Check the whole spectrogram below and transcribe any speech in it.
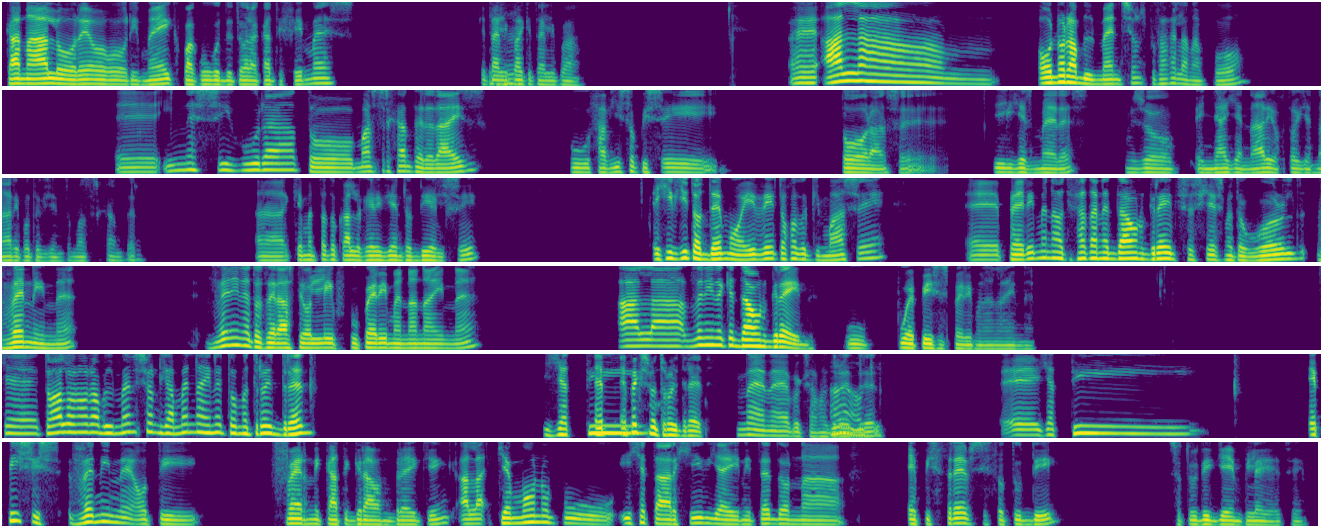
κάνα άλλο ωραίο remake που ακούγονται τώρα κάτι φήμες και τα λοιπά και τα λοιπά. Ε, άλλα honorable mentions που θα ήθελα να πω. Ε, είναι σίγουρα το Monster Hunter Rise που θα βγει στο PC τώρα σε λίγες μέρες. Νομίζω 9 Γενάρη, 8 Γενάρη πότε βγαίνει το Monster Hunter. Ε, και μετά το καλοκαίρι βγαίνει το DLC έχει βγει το demo ήδη, το έχω δοκιμάσει ε, περίμενα ότι θα ήταν downgrade σε σχέση με το World δεν είναι δεν είναι το τεράστιο leap που περίμενα να είναι αλλά δεν είναι και downgrade που, που επίσης περίμενα να είναι και το άλλο honorable mention για μένα είναι το Metroid Dread. Γιατί... Ε, έπαιξε Metroid Dread. Ναι, ναι, έπαιξα Metroid Dread. Ε, γιατί επίσης δεν είναι ότι φέρνει κάτι groundbreaking, αλλά και μόνο που είχε τα αρχίδια η Nintendo να επιστρέψει στο 2D, στο 2D gameplay έτσι,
